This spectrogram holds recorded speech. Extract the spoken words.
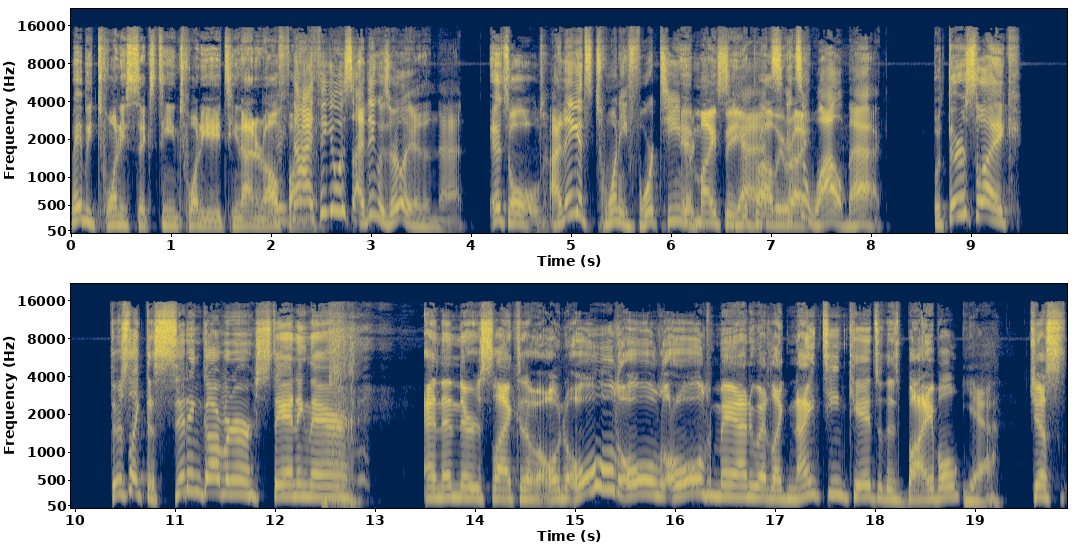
maybe 2016, 2018. I don't know. I'll no, find I it. think it was. I think it was earlier than that. It's old. I think it's 2014. It or- might be. You're probably it's, It's a while back. But there's like there's like the sitting governor standing there. and then there's like an old, old, old man who had like 19 kids with his Bible. Yeah. Just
